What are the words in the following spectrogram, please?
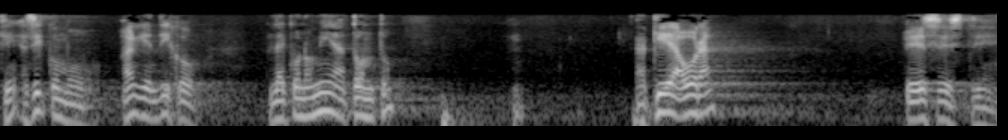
¿sí? Así como alguien dijo, la economía tonto, aquí ahora es este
